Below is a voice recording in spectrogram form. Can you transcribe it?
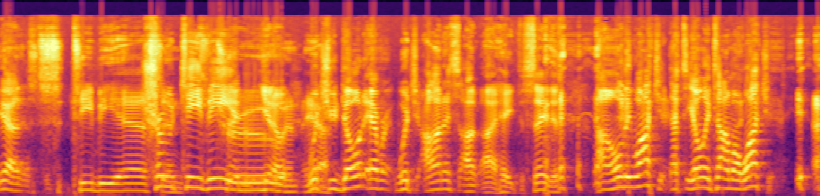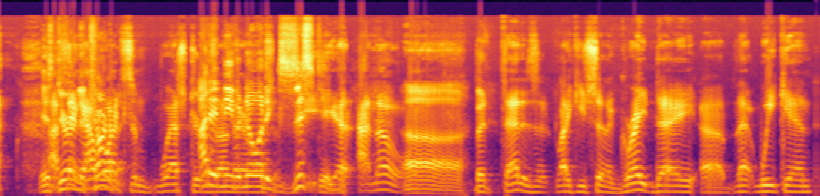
yeah, TBS, truTV, True and, you know, and- which you don't ever. Which honest, I, I hate to say this, I only watch it. That's the only time I watch it. it. Is I during the I tournament. watched some westerns. I didn't even know it existed. Yeah, I know. Uh, but that is, a, like you said, a great day. Uh, that weekend,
